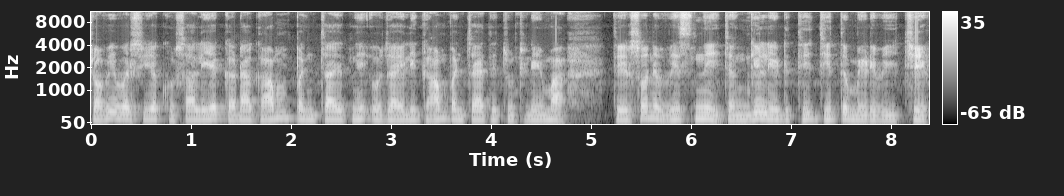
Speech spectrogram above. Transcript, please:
ચોવીસ વર્ષીય ખુશાલીએ કડા ગામ પંચાયતની યોજાયેલી ગામ પંચાયતની ચૂંટણીમાં તેરસો ને વીસની જંગી લીડથી જીત મેળવી છે.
